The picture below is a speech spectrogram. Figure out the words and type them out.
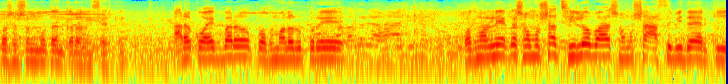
প্রশাসন মোতায়েন করা হয়েছে আর কি। আরও কয়েকবারও প্রথম আলোর উপরে প্রথম আলো নিয়ে একটা সমস্যা ছিল বা সমস্যা আছে বিদায় আর কি।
